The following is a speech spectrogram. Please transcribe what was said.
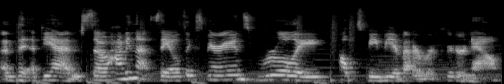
at the, at the end. So having that sales experience really helped me be a better recruiter now.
